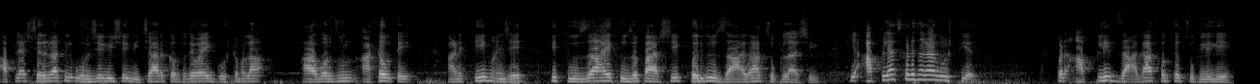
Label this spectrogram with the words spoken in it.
आपल्या शरीरातील ऊर्जेविषयी विचार करतो तेव्हा एक गोष्ट मला आवर्जून आठवते आणि ती म्हणजे की तुझं आहे तुझं पाशी परी तू जागा चुकलाशी की आपल्याचकडे सगळ्या गोष्टी आहेत. पण आपली जागा फक्त चुकलेली आहे.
